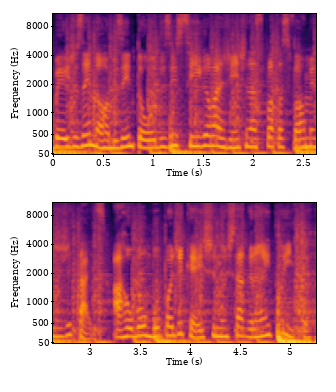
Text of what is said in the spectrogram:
Beijos enormes em todos e sigam a gente nas plataformas digitais. Arroba Umbu Podcast no Instagram e Twitter.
